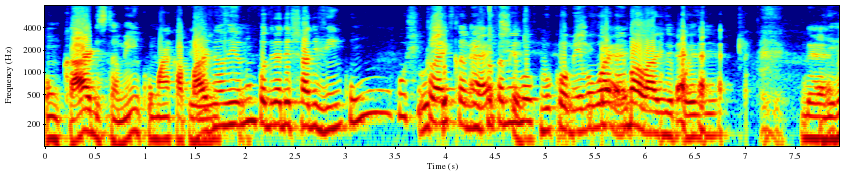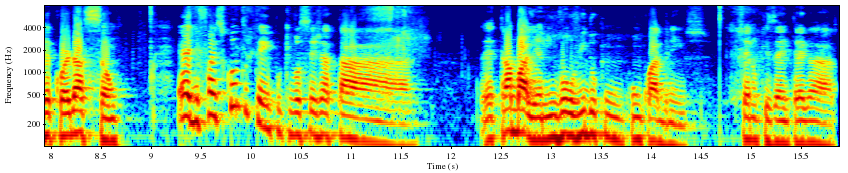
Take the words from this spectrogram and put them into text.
com cards também, com marca-páginas, e eu não poderia deixar de vir com, com chiclete, chiclete também, que eu também vou, vou comer, vou guardar a embalagem depois de, né? de recordação. Ed, faz quanto tempo que você já está é, trabalhando, envolvido com, com quadrinhos? Se você não quiser entregar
